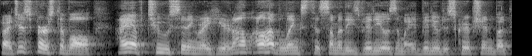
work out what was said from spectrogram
All right, just first of all, I have two sitting right here. And I'll, I'll, have links to some of these videos in my video description, but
